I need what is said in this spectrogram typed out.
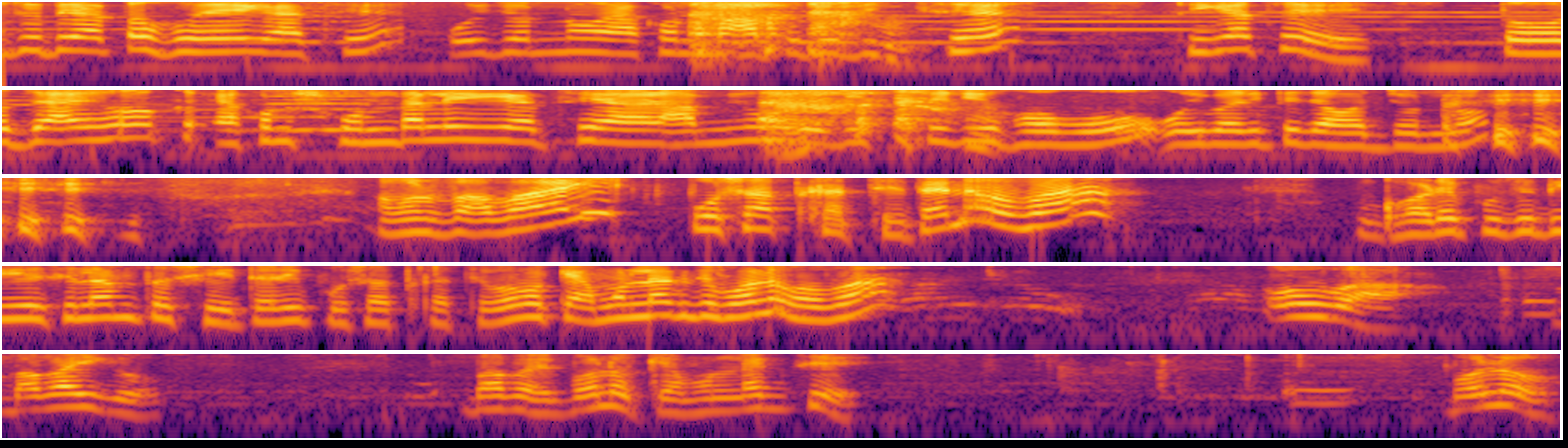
থেকে। দেওয়া তো হয়ে গেছে, ওই জন্য এখন মা পুজো দিচ্ছে, ঠিক আছে? তো যাই হোক, এখন সন্ধ্যা লেগে গেছে আর আমিও রেডি হব ওই বাড়িতে যাওয়ার জন্য। আমার বাবাই প্রসাদ খাচ্ছে, তাই না বাবা? ঘরে পুজো দিয়েছিলাম তো সেটারই প্রসাদ খাচ্ছে। বাবা, কেমন লাগছে বলো বাবা? ও বা, বাবাই গো। বাবাই, বলো কেমন লাগছে? বলো।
